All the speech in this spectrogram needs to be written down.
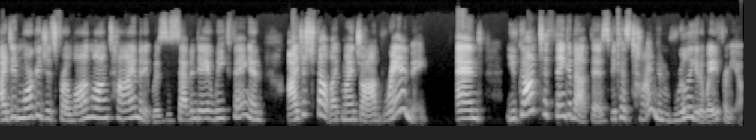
I did mortgages for a long, long time, and it was a seven day a week thing. And I just felt like my job ran me. And You've got to think about this because time can really get away from you.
